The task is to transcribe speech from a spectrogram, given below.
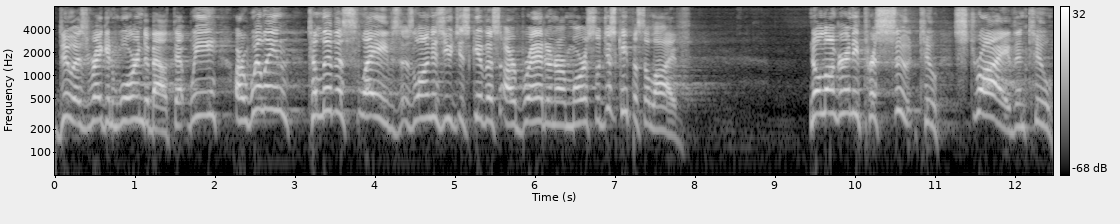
do as Reagan warned about, that we are willing to live as slaves as long as you just give us our bread and our morsel, just keep us alive. No longer any pursuit to strive and to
